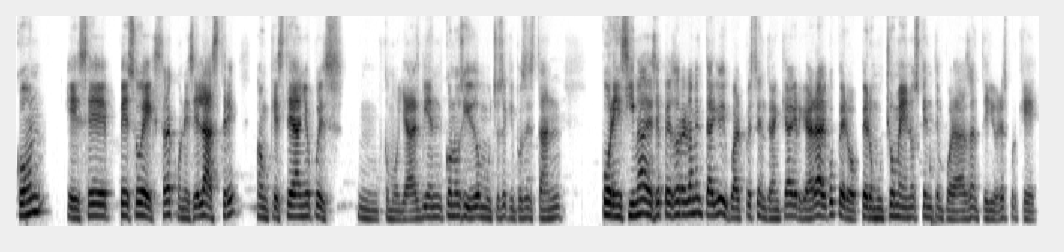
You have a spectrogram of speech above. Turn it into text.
con ese peso extra, con ese lastre, aunque este año pues mm, como ya es bien conocido, muchos equipos están por encima de ese peso reglamentario, igual pues tendrán que agregar algo, pero, pero mucho menos que en temporadas anteriores, porque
